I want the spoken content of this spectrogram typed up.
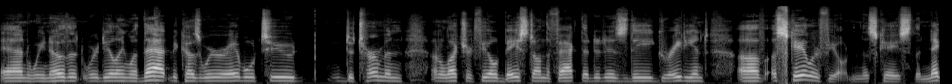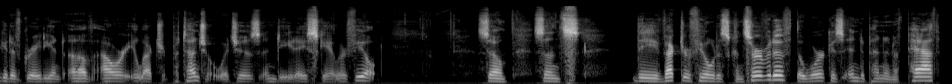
And we know that we're dealing with that because we were able to determine an electric field based on the fact that it is the gradient of a scalar field, in this case the negative gradient of our electric potential, which is indeed a scalar field. So since the vector field is conservative, the work is independent of path,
